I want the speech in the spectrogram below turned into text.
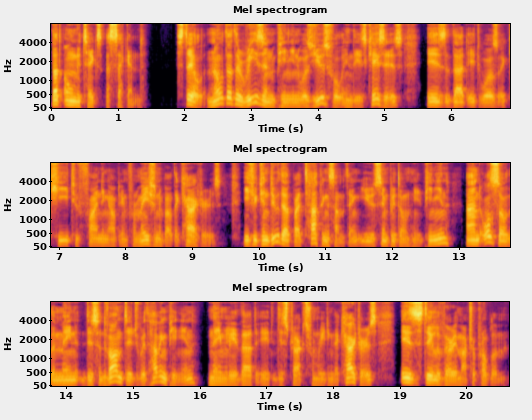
That only takes a second. Still, note that the reason pinyin was useful in these cases is that it was a key to finding out information about the characters. If you can do that by tapping something, you simply don't need pinyin, and also the main disadvantage with having pinyin, namely that it distracts from reading the characters, is still very much a problem.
